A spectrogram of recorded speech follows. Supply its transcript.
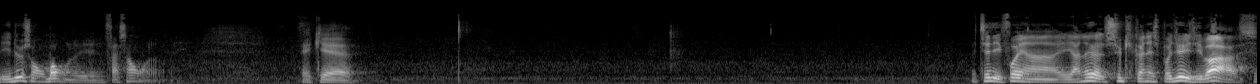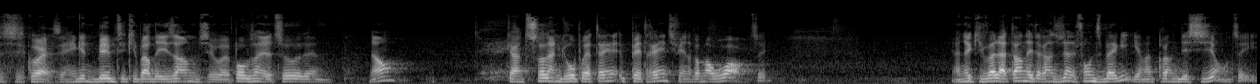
les, deux sont bons, d'une façon. Là. Fait que, tu sais, des fois, il y, en, a, ceux qui connaissent pas Dieu, ils disent, ah, c'est quoi? C'est un Bible, c'est écrit par des hommes, c'est pas besoin de ça. Non? Quand tu seras dans le gros pétrin, tu viendras me revoir, tu sais. Il y en a qui veulent attendre d'être rendus dans le fond du baril avant de prendre une décision, tu.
